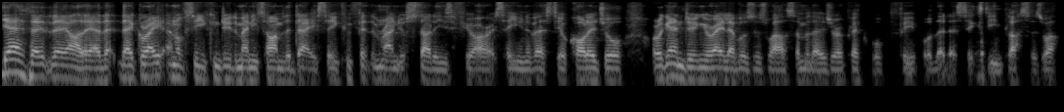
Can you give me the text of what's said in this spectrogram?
Yeah, they, they are. They're, they're great. And obviously, you can do them any time of the day. So you can fit them around your studies if you are at, say, university or college, or, or again, doing your A levels as well. Some of those are applicable for people that are 16 plus as well.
